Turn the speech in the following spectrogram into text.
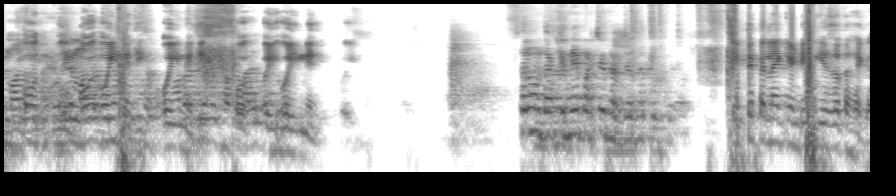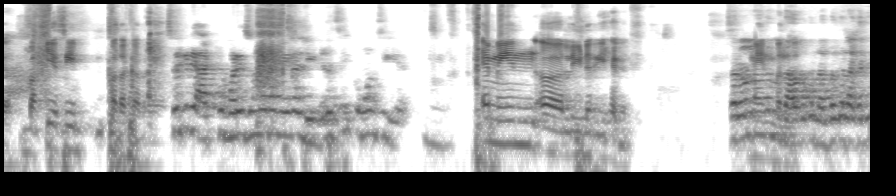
ਉਹ ਉਹ- ਉਹੀ ਨੇ ਜੀ ਉਹੀ ਨੇ ਜੀ ਉਹ- ਉਹੀ ਉਹੀ ਨੇ। ਸਰ ਹੁਣ ਤੱਕ ਕਿੰਨੇ ਪਰਚੇ ਦਰਜ ਹੈ ਸਰ? ਇੱਕ ਤੇ ਪਹਿਲਾਂ ਇੱਕ ਐਨਡੀਪੀਐਸ ਦਾ ਤਾਂ ਹੈਗਾ ਬਾਕੀ ਅਸੀਂ ਪਤਾ ਕਰ ਰਹੇ ਹਾਂ। ਸਰ ਜਿਹੜੇ ਅੱਠ ਬੜੇ ਸੁਣੋ ਦਾ ਮੇਰਾ ਲੀਡਰ ਸੀ ਕੌਣ ਸੀ ਇਹ? ਇਹ ਮੇਨ ਲੀਡਰ ਹੀ ਹੈਗਾ। ਸਰ ਉਹਨਾਂ ਦੇ। ਮੁਤਾਬਕ 90 ਕੁ ਲੱਖ ਦੀ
